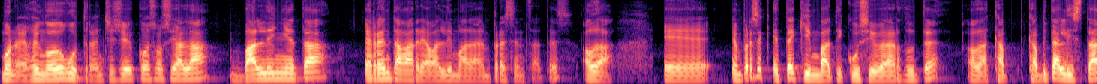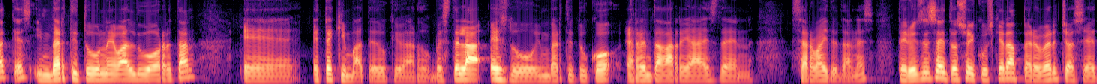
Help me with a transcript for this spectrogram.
bueno, egingo dugu trantsizio ekosoziala baldin eta errentagarria baldin bada enpresentzat, ez? Hau da, e, enpresek etekin bat ikusi behar dute, hau da, kapitalistak, ez? Inbertitu nahi baldu horretan, e, etekin bat eduki behar du. Bestela ez du inbertituko errentagarria ez den zerbaitetan, ez? Eta iruditzen zait oso ikuskera perbertsoa ze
